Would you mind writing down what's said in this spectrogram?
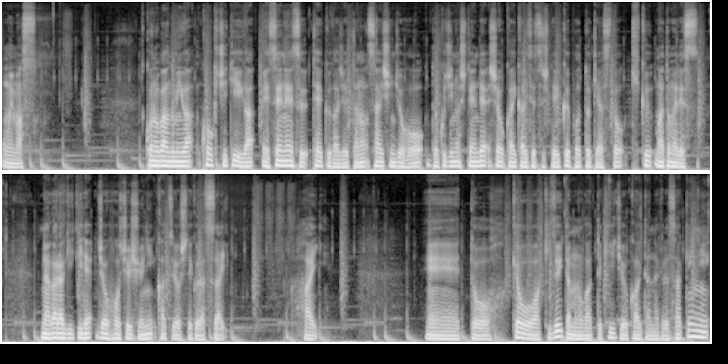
思います。この番組は、コーキチ T が SNS、テック、ガジェットの最新情報を独自の視点で紹介解説していくポッドキャスト、聞くまとめです。ながら聞きで情報収集に活用してください。はい。えー、っと、今日は気づいたものがあって記事を書いたんだけど、先に、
